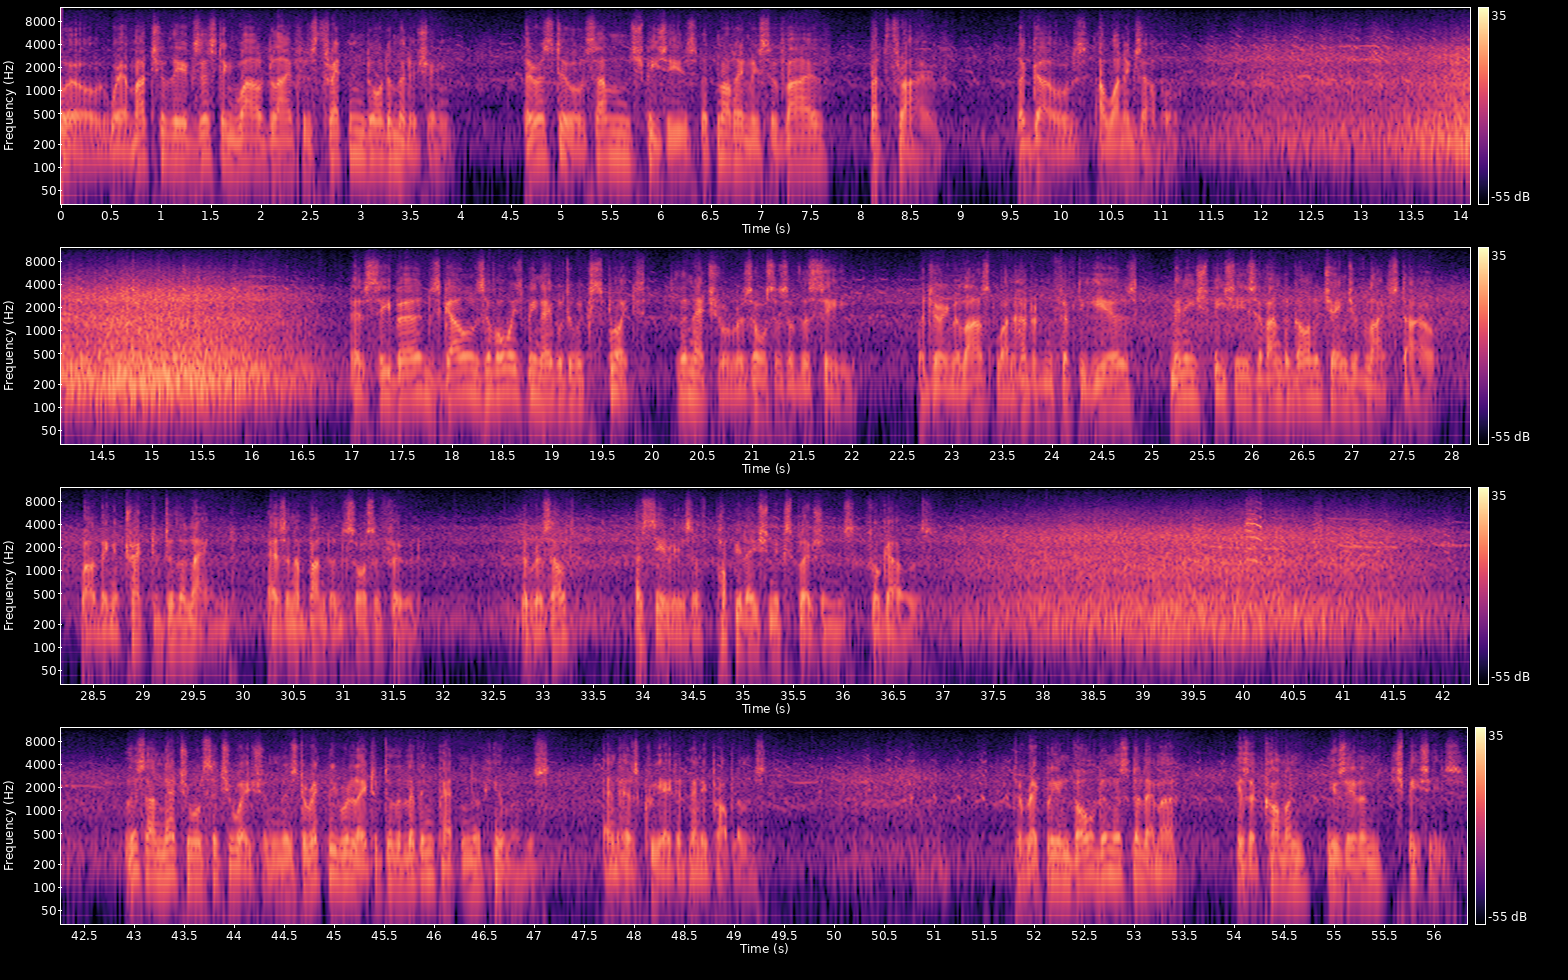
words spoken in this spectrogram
World where much of the existing wildlife is threatened or diminishing, there are still some species that not only survive, but thrive. The gulls are one example. As seabirds, gulls have always been able to exploit the natural resources of the sea. But during the last 150 years, many species have undergone a change of lifestyle while being attracted to the land as an abundant source of food. The result? A series of population explosions for gulls. This unnatural situation is directly related to the living pattern of humans and has created many problems. Directly involved in this dilemma is a common New Zealand species.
